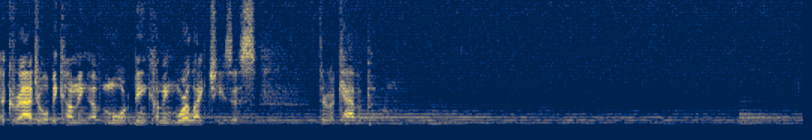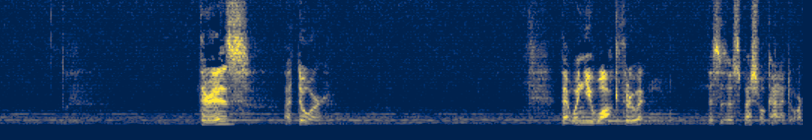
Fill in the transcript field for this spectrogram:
a gradual becoming of more becoming more like Jesus through a cavapoo. There is a door that when you walk through it, this is a special kind of door.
